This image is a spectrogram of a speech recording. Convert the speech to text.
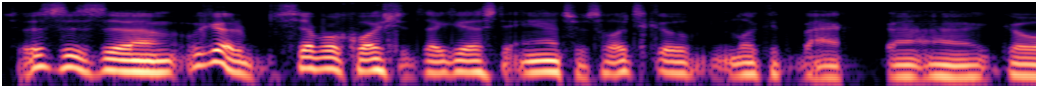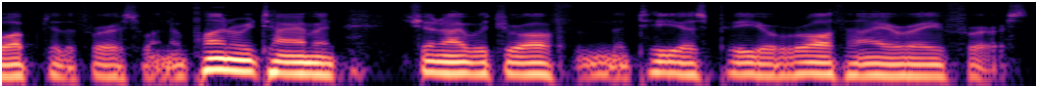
So this is uh, we got several questions, I guess, to answer. So let's go look at the back, uh, uh, go up to the first one. Upon retirement, should I withdraw from the TSP or Roth IRA first?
